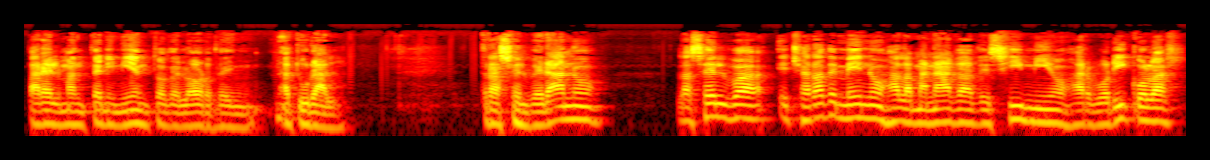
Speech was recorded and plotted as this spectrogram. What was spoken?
para el mantenimiento del orden natural. Tras el verano, la selva echará de menos a la manada de simios arborícolas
